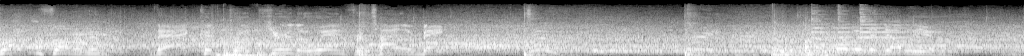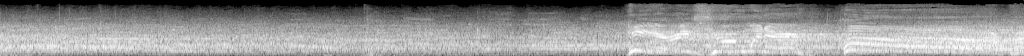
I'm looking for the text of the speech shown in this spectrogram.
right in front of him. That could procure the win for Tyler Bate. Harper with a W. Here is your winner, Harper!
